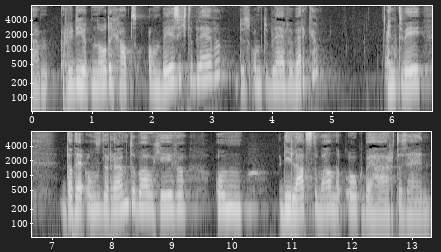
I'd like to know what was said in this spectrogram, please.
um, Rudy het nodig had om bezig te blijven, dus om te blijven werken. En twee, dat hij ons de ruimte wou geven om die laatste maanden ook bij haar te zijn.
